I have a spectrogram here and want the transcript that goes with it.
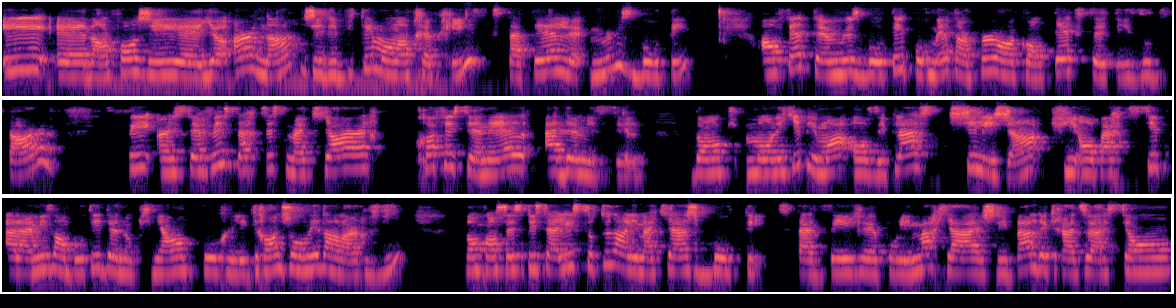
Et euh, dans le fond, j'ai, il y a un an, j'ai débuté mon entreprise qui s'appelle Muse Beauté. En fait, Muse Beauté, pour mettre un peu en contexte tes auditeurs, c'est un service d'artiste maquilleur professionnel à domicile. Donc, mon équipe et moi, on se déplace chez les gens, puis on participe à la mise en beauté de nos clientes pour les grandes journées dans leur vie. Donc, on se spécialise surtout dans les maquillages beauté, c'est-à-dire euh, pour les mariages, les balles de graduation,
